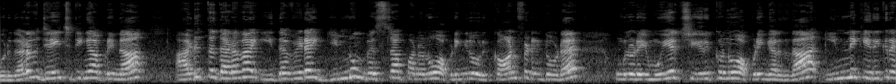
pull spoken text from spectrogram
ஒரு தடவை ஜெயிச்சிட்டீங்க அப்படின்னா அடுத்த தடவை இதை விட இன்னும் பெஸ்டா பண்ணணும் அப்படிங்கிற ஒரு கான்பிடென்ட்டோட உங்களுடைய முயற்சி இருக்கணும் அப்படிங்கிறது தான் இன்னைக்கு இருக்கிற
